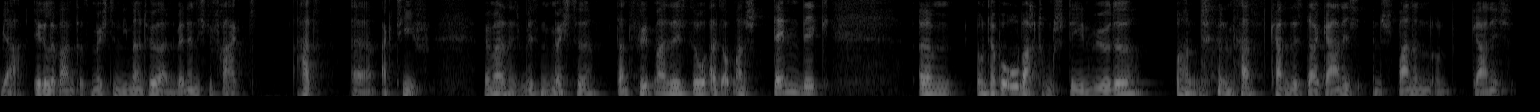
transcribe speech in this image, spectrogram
ja, irrelevant. Das möchte niemand hören, wenn er nicht gefragt hat, äh, aktiv. Wenn man das nicht wissen möchte, dann fühlt man sich so, als ob man ständig ähm, unter Beobachtung stehen würde und man kann sich da gar nicht entspannen und gar nicht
